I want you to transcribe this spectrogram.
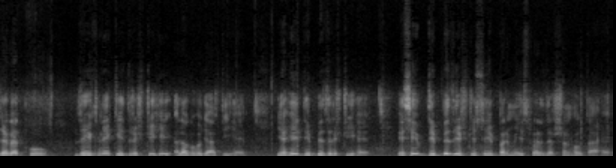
जगत को देखने की दृष्टि ही अलग हो जाती है। यही दिव्य दृष्टि है। इसी दिव्य दृष्टि से परमेश्वर दर्शन होता है।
